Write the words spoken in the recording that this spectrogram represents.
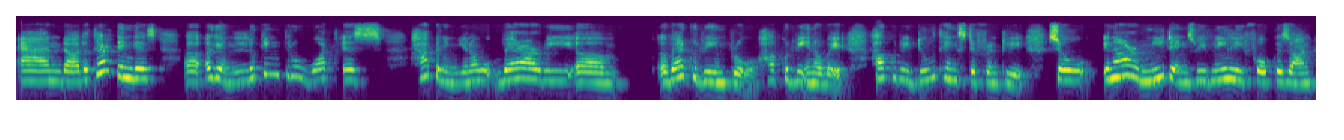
And uh, the third thing is uh, again looking through what is happening you know where are we um, where could we improve? How could we innovate? How could we do things differently? So in our meetings we mainly focus on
